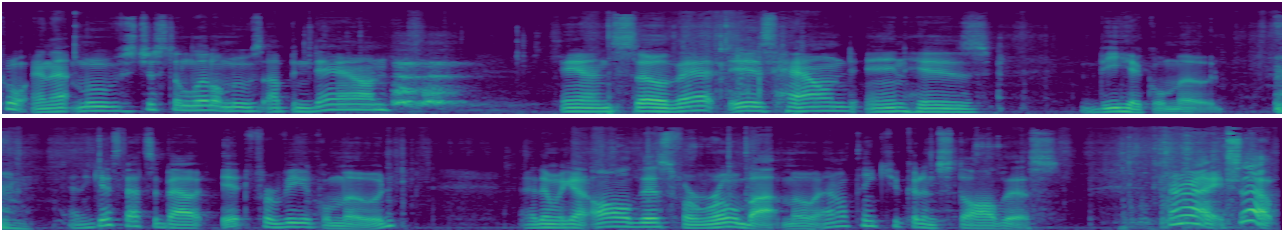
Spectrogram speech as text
Cool, and that moves just a little, moves up and down. And so that is Hound in his vehicle mode. and I guess that's about it for vehicle mode. And then we got all this for robot mode. I don't think you could install this. Alright, so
